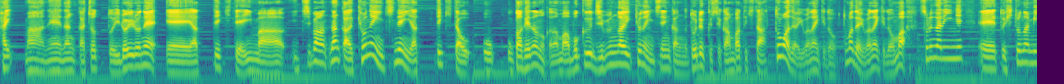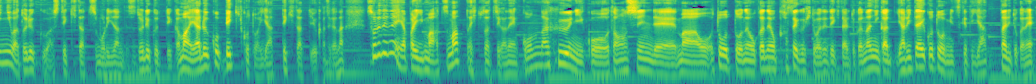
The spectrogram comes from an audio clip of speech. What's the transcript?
はい。まあね、なんかちょっといろいろね、えー、やってきて、今、一番、なんか去年1年やってきたおかげなのかな？まあ僕自分が去年1年間努力して頑張ってきたとまでは言わないけど、とまでは言わないけど、まあそれなりにね、えっ、ー、と人並みには努力はしてきたつもりなんです。努力っていうか、まあやるべきことはやってきたっていう感じかな。それでね、やっぱり今集まった人たちがね、こんな風にこう楽しんで、まあとうとうね、お金を稼ぐ人が出てきたりとか、何かやりたいことを見つけてやったりとかね、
